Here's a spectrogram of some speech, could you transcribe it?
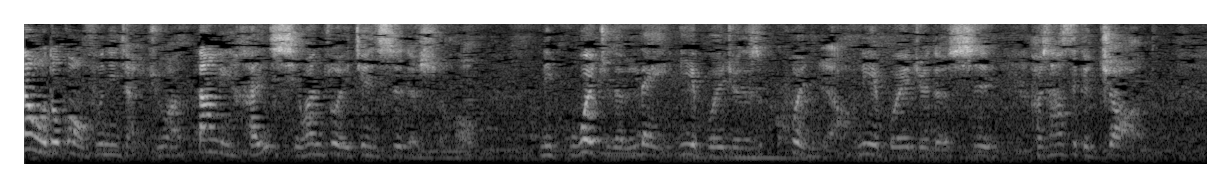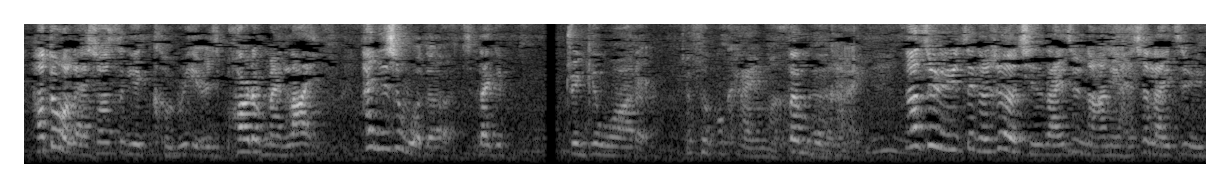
但我都跟我父亲讲一句话：当你很喜欢做一件事的时候，你不会觉得累，你也不会觉得是困扰，你也不会觉得是好像它是个 job。它对我来说它是个 career，is part of my life，它已经是我的 like drinking water。就分不开嘛，分不开。那至于这个热情来自于哪里，还是来自于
